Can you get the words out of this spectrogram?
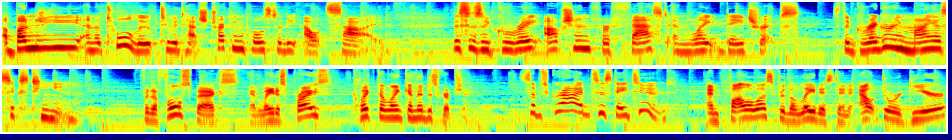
a bungee, and a tool loop to attach trekking poles to the outside. This is a great option for fast and light day trips. It's the Gregory Maya 16. For the full specs and latest price, click the link in the description. Subscribe to stay tuned. And follow us for the latest in outdoor gear,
